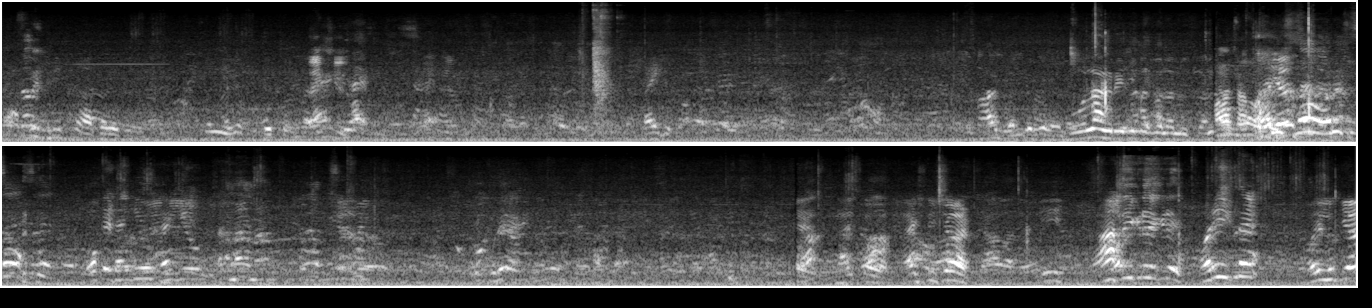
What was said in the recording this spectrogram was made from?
लेफ़्ट साइड थैंक यू बोला अंग्रेज़ी मत बोला। Okay thank you thank you nice T shirt अरे इकडे इकडे अरे इकडे अरे लुक हियर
